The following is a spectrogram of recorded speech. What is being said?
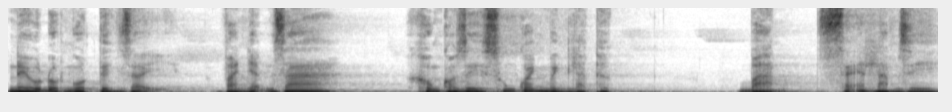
nếu đột ngột tỉnh dậy và nhận ra không có gì xung quanh mình là thực, bạn sẽ làm gì?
